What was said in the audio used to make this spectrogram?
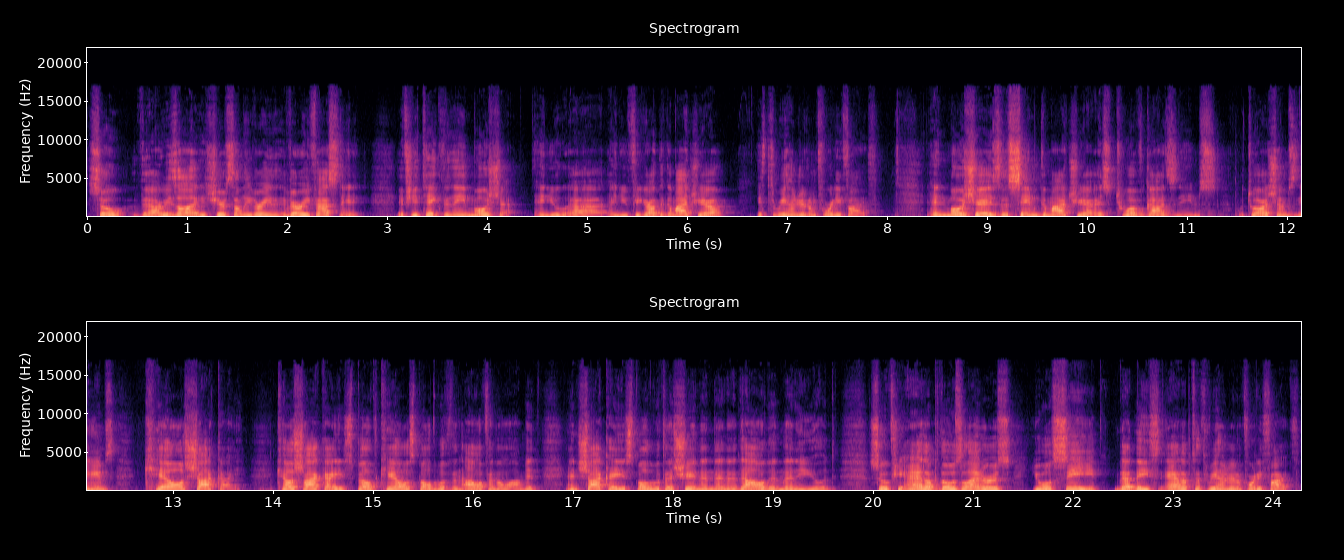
So the Arizal shares something very, very fascinating. If you take the name Moshe and you uh, and you figure out the gematria, it's 345. And Moshe is the same gematria as two of God's names two of Hashem's names, Kel Shakai. Kel Shakai is spelled, Kel is spelled with an Aleph and a Lamed, and Shakai is spelled with a Shin and then a Daled and then a Yud. So if you add up those letters, you will see that they add up to 345.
